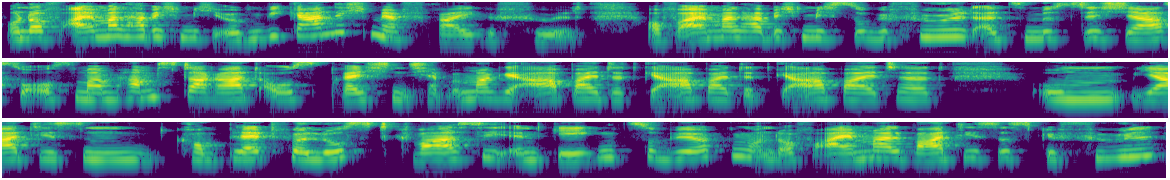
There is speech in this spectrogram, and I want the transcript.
Und auf einmal habe ich mich irgendwie gar nicht mehr frei gefühlt. Auf einmal habe ich mich so gefühlt, als müsste ich ja so aus meinem Hamsterrad ausbrechen. Ich habe immer gearbeitet, gearbeitet, gearbeitet um ja diesen Komplettverlust quasi entgegenzuwirken. Und auf einmal war dieses Gefühl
